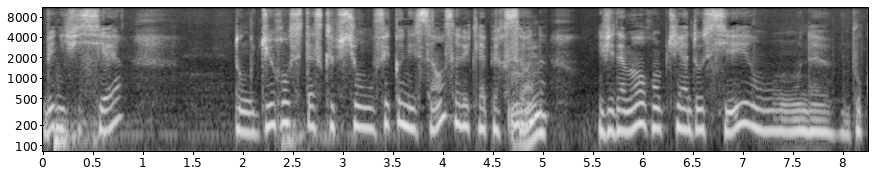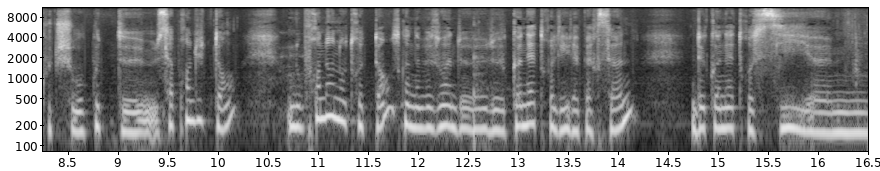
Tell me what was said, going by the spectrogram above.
bénéficiaires. Donc durant cette inscription, on fait connaissance avec la personne. Mhm. Évidemment, on remplit un dossier, on a beaucoup de choses, beaucoup de, ça prend du temps. Nous prenons notre temps, parce qu'on a besoin de, de connaître les- la personne, de connaître aussi euh,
